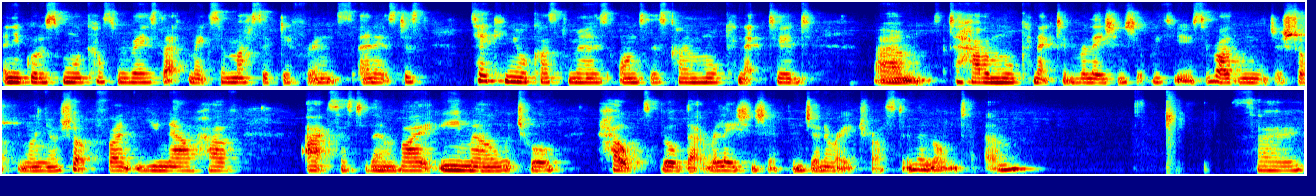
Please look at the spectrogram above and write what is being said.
and you've got a smaller customer base, that makes a massive difference. And it's just taking your customers onto this kind of more connected um, to have a more connected relationship with you. So rather than just shopping on your shop front, you now have access to them via email, which will help to build that relationship and generate trust in the long term. So,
